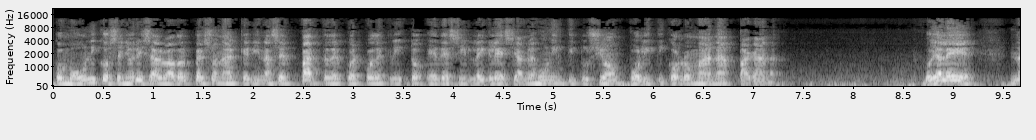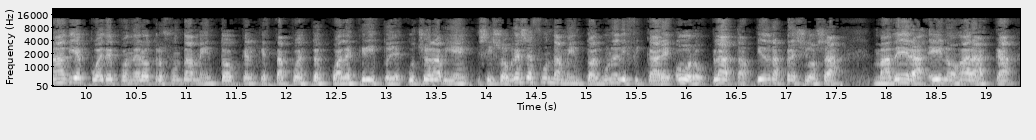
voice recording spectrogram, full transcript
como único Señor y Salvador personal que viene a ser parte del cuerpo de Cristo, es decir, la iglesia. No es una institución político-romana pagana. Voy a leer. Nadie puede poner otro fundamento que el que está puesto es cuál es Cristo. Y escúchala bien, si sobre ese fundamento alguno edificare oro, plata, piedras preciosas, madera, en hojarasca,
